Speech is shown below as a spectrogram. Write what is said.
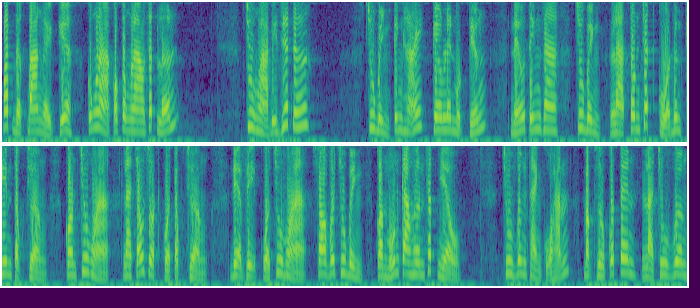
bắt được ba người kia cũng là có công lao rất lớn. Chu Hỏa bị giết ư? Chu Bình kinh hãi kêu lên một tiếng. Nếu tính ra, Chu Bình là tôn chất của đương kim tộc trưởng, còn Chu Hỏa là cháu ruột của tộc trưởng. Địa vị của Chu Hỏa so với Chu Bình còn muốn cao hơn rất nhiều. Chu Vương Thành của hắn mặc dù có tên là Chu Vương,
